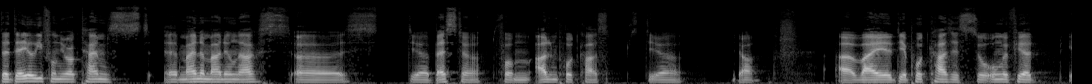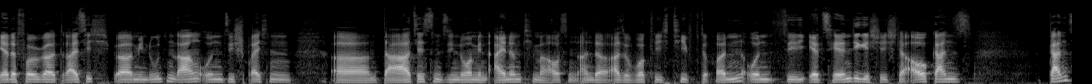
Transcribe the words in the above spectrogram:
The Daily von New York Times, äh, meiner Meinung nach äh, ist der beste von allen Podcasts. Der, ja, äh, weil der Podcast ist so ungefähr Erdefolge 30 äh, Minuten lang und sie sprechen, äh, da setzen sie nur mit einem Thema auseinander, also wirklich tief drin und sie erzählen die Geschichte auch ganz, ganz,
